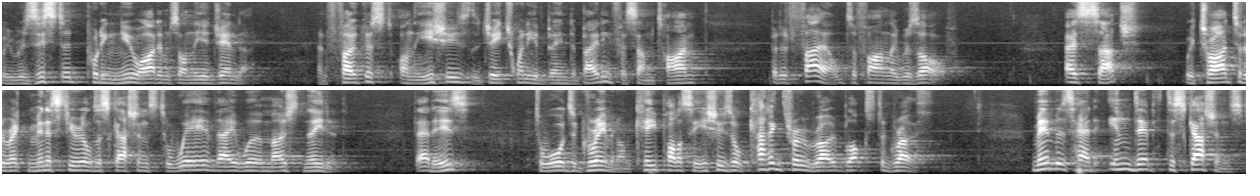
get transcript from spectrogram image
We resisted putting new items on the agenda and focused on the issues the G20 had been debating for some time, but had failed to finally resolve. As such, we tried to direct ministerial discussions to where they were most needed. That is, towards agreement on key policy issues or cutting through roadblocks to growth. Members had in depth discussions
